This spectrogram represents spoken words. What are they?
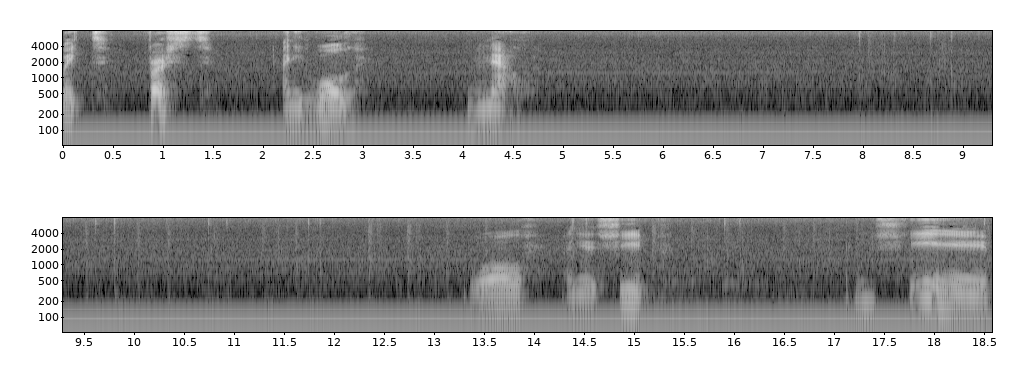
Wait, first, I need wool. Now. Wool. I need a sheep. I need sheep.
